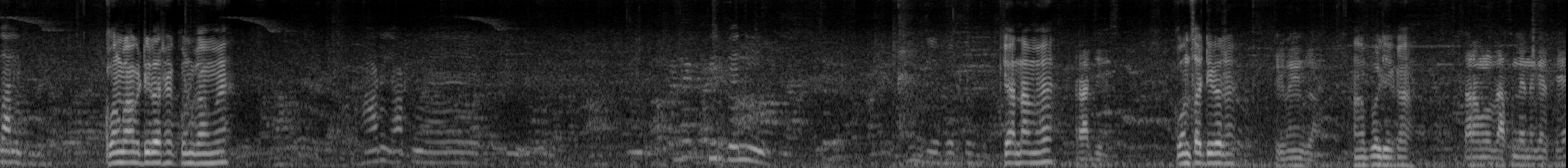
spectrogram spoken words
गाली दिए कौन गाँव के डीलर है? कौन गाँव में? हाड़ी घाट में है। त्रिवेणी। क्या नाम है? राजेश। कौन सा डीलर है? त्रिवेणी ग्राम हाँ बोलिए का सर हम लोग राशन लेने गए थे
